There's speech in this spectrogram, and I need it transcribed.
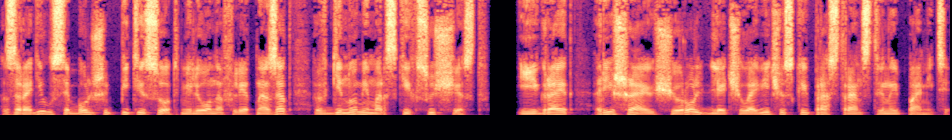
зародился больше 500 миллионов лет назад в геноме морских существ и играет решающую роль для человеческой пространственной памяти.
